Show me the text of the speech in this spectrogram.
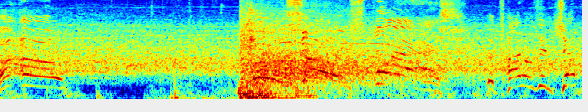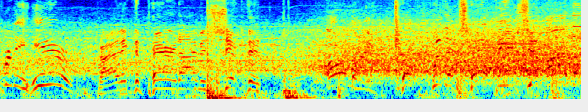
Uh-oh. The title's in jeopardy here. I think the paradigm has shifted. Oh, my God. With the championship on the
